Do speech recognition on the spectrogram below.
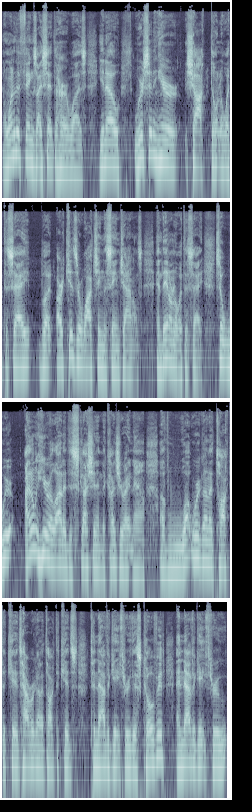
And one of the things I said to her was, you know, we're sitting here shocked, don't know what to say, but our kids are watching the same channels and they don't know what to say. So we're I don't hear a lot of discussion in the country right now of what we're going to talk to kids, how we're going to talk to kids to navigate through this COVID and navigate through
